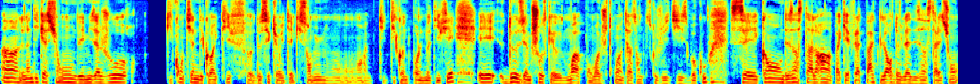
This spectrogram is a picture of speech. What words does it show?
un l'indication des mises à jour qui contiennent des correctifs de sécurité qui sont un petit icône pour le notifier. Et deuxième chose que moi pour moi je trouve intéressante parce que je l'utilise beaucoup c'est quand on désinstallera un paquet Flatpak lors de la désinstallation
